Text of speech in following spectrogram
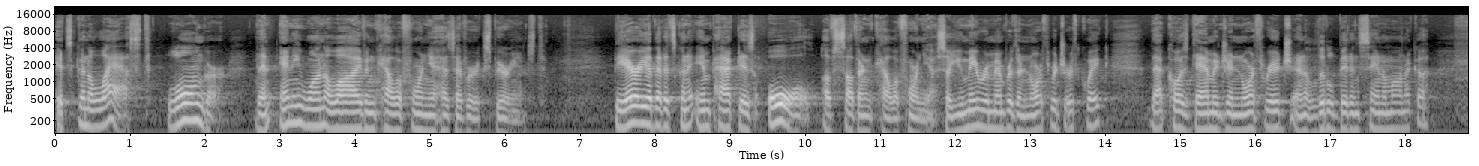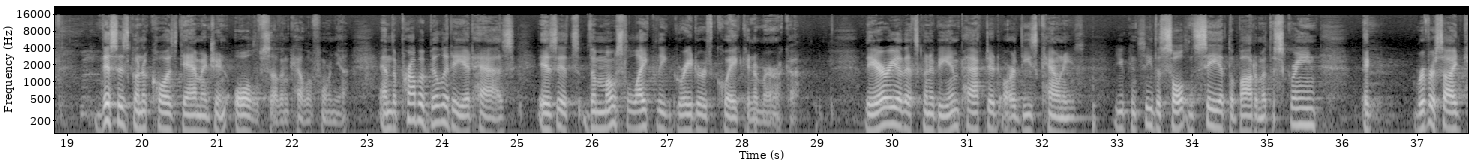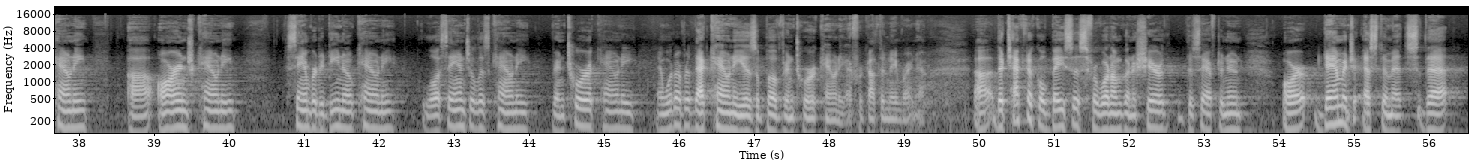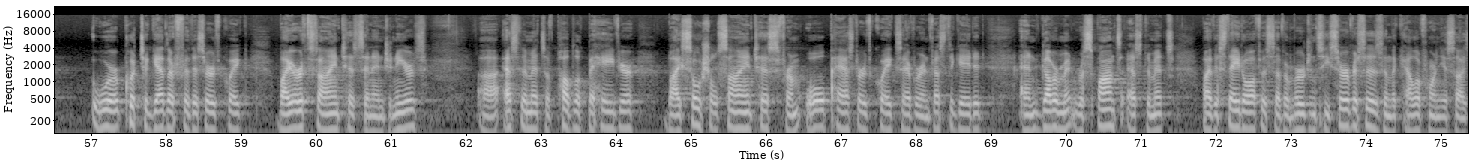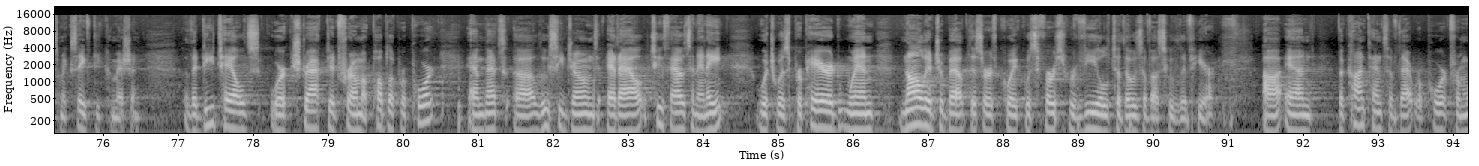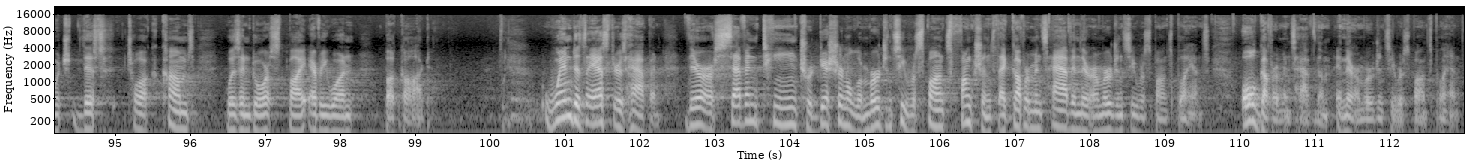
It's going to last longer than anyone alive in California has ever experienced. The area that it's going to impact is all of Southern California. So you may remember the Northridge earthquake that caused damage in Northridge and a little bit in Santa Monica. This is going to cause damage in all of Southern California. And the probability it has is it's the most likely great earthquake in America. The area that's going to be impacted are these counties. You can see the Salton Sea at the bottom of the screen. It, Riverside County, uh, Orange County, San Bernardino County, Los Angeles County, Ventura County, and whatever that county is above Ventura County. I forgot the name right now. Uh, the technical basis for what I'm going to share this afternoon are damage estimates that were put together for this earthquake by earth scientists and engineers, uh, estimates of public behavior by social scientists from all past earthquakes ever investigated, and government response estimates by the State Office of Emergency Services and the California Seismic Safety Commission. The details were extracted from a public report, and that's uh, Lucy Jones et al., 2008, which was prepared when knowledge about this earthquake was first revealed to those of us who live here. Uh, and the contents of that report from which this talk comes was endorsed by everyone but God. When disasters happen, there are 17 traditional emergency response functions that governments have in their emergency response plans. All governments have them in their emergency response plan.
